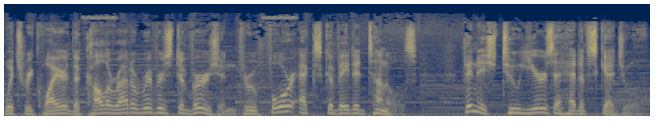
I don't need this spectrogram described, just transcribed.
which required the Colorado River's diversion through four excavated tunnels, finished two years ahead of schedule.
